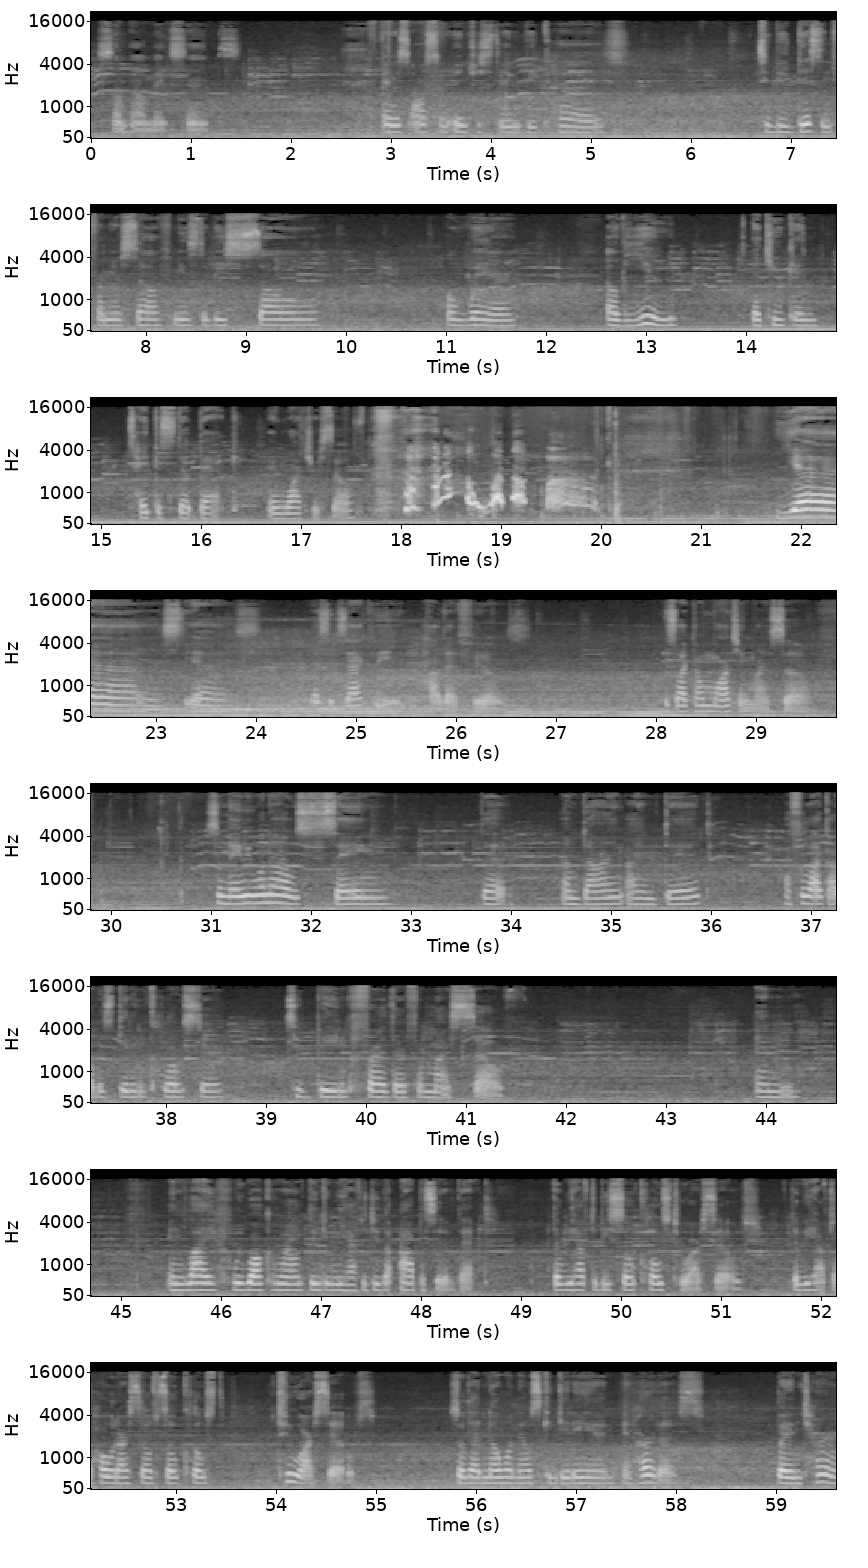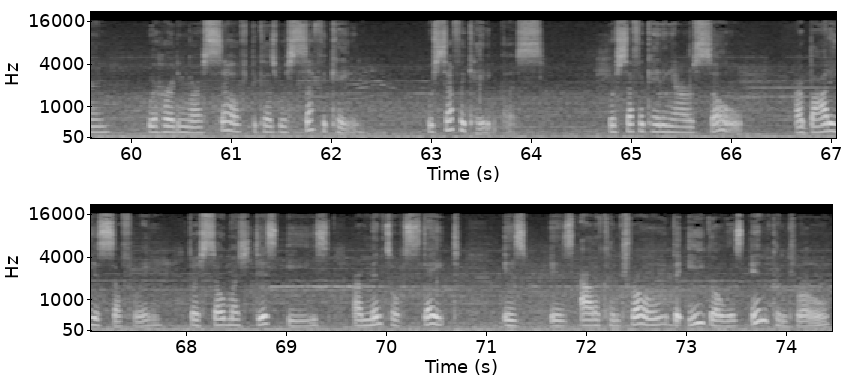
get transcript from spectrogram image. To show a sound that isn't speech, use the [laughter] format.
Somehow makes sense. And it's also interesting because to be distant from yourself means to be so aware of you that you can take a step back and watch yourself. [laughs] what the fuck? Yes, yes. That's exactly how that feels. It's like I'm watching myself. So maybe when I was saying that I'm dying, I am dead, I feel like I was getting closer to being further from myself. And in life, we walk around thinking we have to do the opposite of that. That we have to be so close to ourselves. That we have to hold ourselves so close to ourselves so that no one else can get in and hurt us. But in turn, we're hurting ourselves because we're suffocating. We're suffocating us. We're suffocating our soul. Our body is suffering there's so much dis-ease our mental state is is out of control the ego is in control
